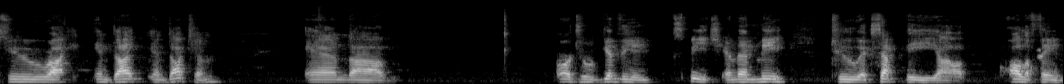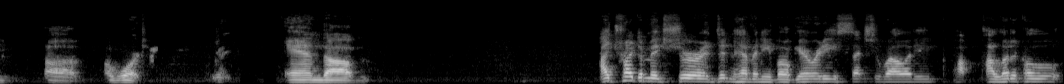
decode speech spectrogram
to uh, induct induct him, and um, or to give the speech, and then me to accept the uh, Hall of Fame uh, award. Right. And um, I tried to make sure it didn't have any vulgarity, sexuality, po- political,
